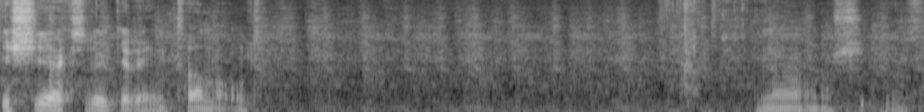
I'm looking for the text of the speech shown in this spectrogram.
Is she actually getting tunneled? No, she is.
